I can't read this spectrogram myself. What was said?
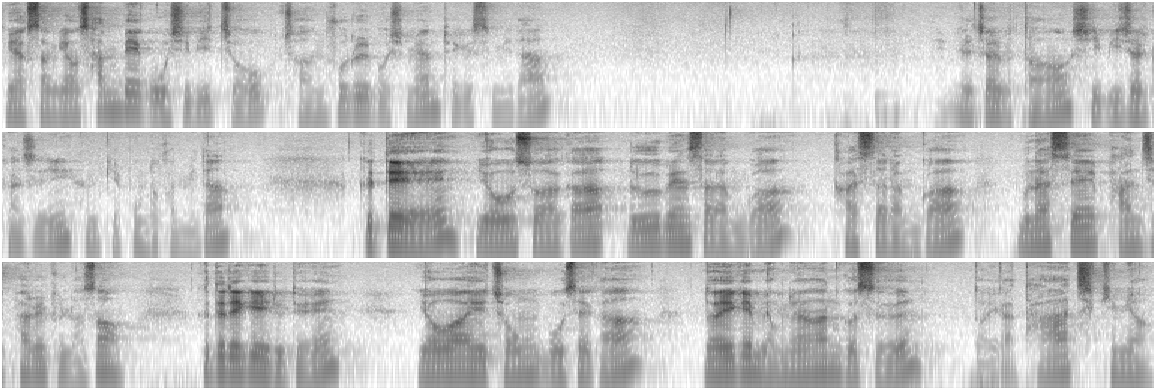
구약성경 352쪽 전후를 보시면 되겠습니다. 1절부터 12절까지 함께 봉독합니다. 그때에 여호수아가 르우벤 사람과 갓 사람과 문하세 반 지파를 불러서 그들에게 이르되 여호와의 종 모세가 너에게 명령한 것을 너희가 다 지키며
